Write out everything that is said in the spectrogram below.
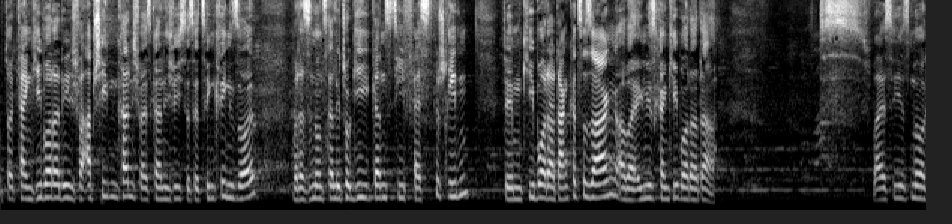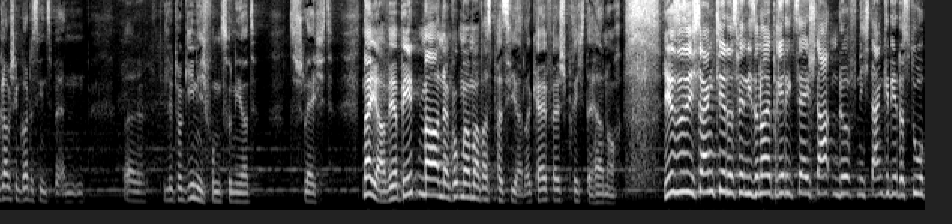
Es gibt heute keinen Keyboarder, den ich verabschieden kann. Ich weiß gar nicht, wie ich das jetzt hinkriegen soll. Weil das ist in unserer Liturgie ganz tief festgeschrieben, dem Keyboarder Danke zu sagen, aber irgendwie ist kein Keyboarder da. Das, ich weiß, jetzt müssen wir, glaube ich, den Gottesdienst beenden, weil die Liturgie nicht funktioniert. Das ist schlecht. Naja, wir beten mal und dann gucken wir mal, was passiert, okay? Vielleicht spricht der Herr noch. Jesus, ich danke dir, dass wir in diese neue Predigtserie starten dürfen. Ich danke dir, dass du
